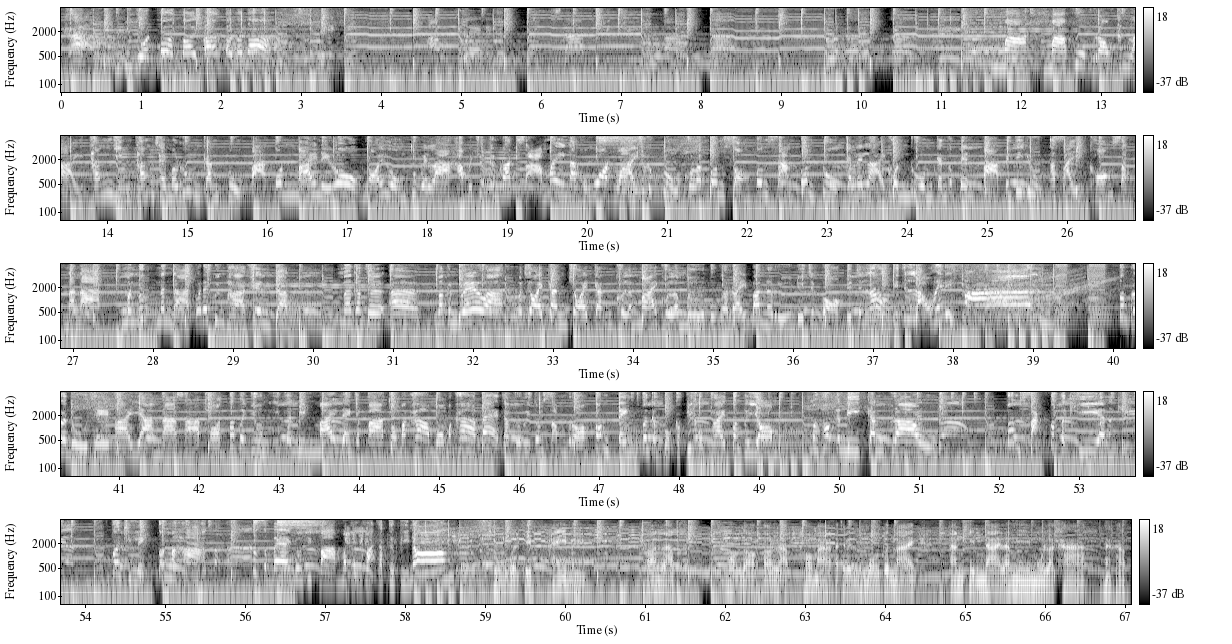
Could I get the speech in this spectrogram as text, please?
เราทั้งหลายทั้งหญิงทั้งชายมาร่วมกันปลูกป่าต้นไม้ในโลก น้อยลงทุกเวลาหากไม่ช่วยกันรักษาไม่นานคงวอดวายช่วยกันปลูกคนละต้นสองต้นสามต้นปลูกกันหลายๆ คนรวมกันก็เป็นป่าเป็นที่อยู่อาศัยของสัตว์นานามนุษย์นั้นหนาก็ได้พึ่งพาเช่นกันมากันเถอะอ่ามากันเร็วอะ มาจอยกันจอยกันคนละไม้คนละมือปลูกอะไรบ้างนะหรือเดี๋ยวจะบอกเดี๋ยวจะเล่าเดี๋ยวจะเล่าให้ได้ฟัง ประดูเทพายางนาสาทรต้นประยุงอิตานินไม้แดงจะปาทองมาฆ่าโมมาฆ่าแต่จำจุรีต้นสำรองต้นเต็งต้นกระบกกับพี่ขาควายต้นพยอมมะฮอกกานีกันเกลาต้นสักต้นตะเคียน ต้นขี้เหล็กต้นมหาต้นสแบงโนสิป่ามาปลูกป่ากับเธอพี่น้องสูงบนทิพย์ให้มันต้อนรับออกดอกต้อนรับเข้ามาก็จะเป็นอุโมงค์ต้นไม้ ทั้งกินได้และมีมูลค่านะครับ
